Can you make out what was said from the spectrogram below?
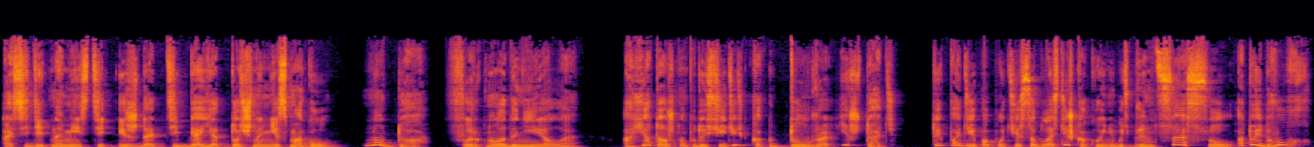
А сидеть на месте и ждать тебя я точно не смогу». «Ну да», – фыркнула Даниэла. «А я должна буду сидеть как дура и ждать. Ты поди по пути соблазнишь какую-нибудь принцессу, а то и двух».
